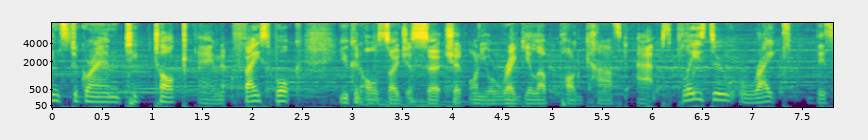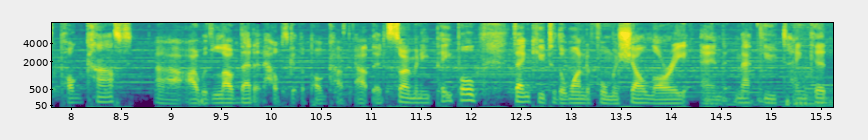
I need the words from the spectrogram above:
Instagram, TikTok, and Facebook. You can also just search it on your regular podcast apps. Please do rate this podcast. Uh, I would love that. It helps get the podcast out there to so many people. Thank you to the wonderful Meshel Laurie and Matthew Tankard.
